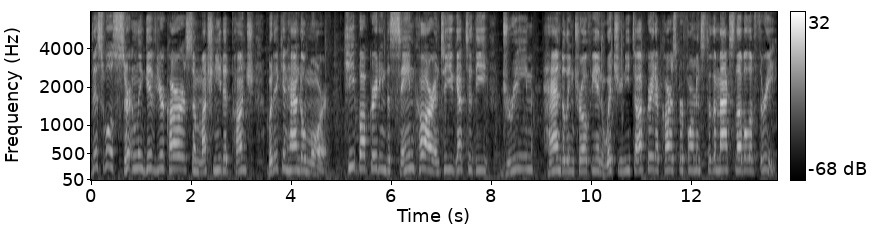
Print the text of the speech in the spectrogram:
This will certainly give your car some much needed punch, but it can handle more. Keep upgrading the same car until you get to the Dream Handling Trophy in which you need to upgrade a car's performance to the max level of 3.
